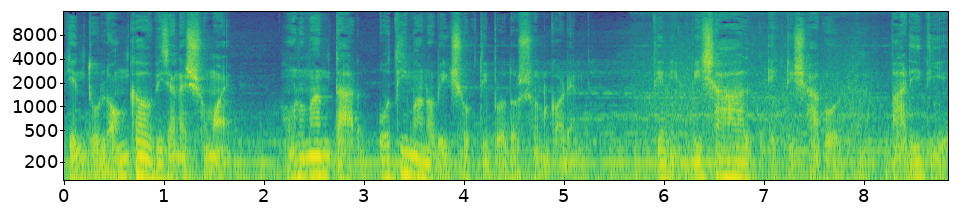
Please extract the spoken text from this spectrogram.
কিন্তু লঙ্কা অভিযানের সময় হনুমান তার অতিমানবিক শক্তি প্রদর্শন করেন। তিনি বিশাল একটি সাগর বাড়ি দিয়ে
